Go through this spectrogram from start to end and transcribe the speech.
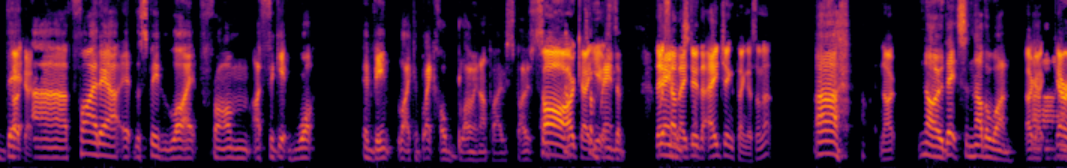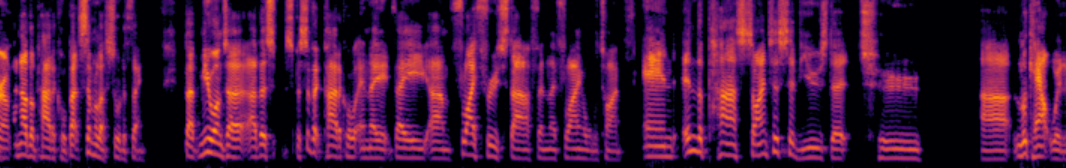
that Okay. are fired out at the speed of light from I forget what event like a black hole blowing up I suppose. Some- Oh, okay, some yes. random. That's how Random they do the aging thing, isn't it? Uh No. no, that's another one. Okay, Uh, carry on. Another particle, but similar sort of thing. But muons are, are this specific particle, and they they um, fly through stuff, and they're flying all the time. And in the past, scientists have used it to uh, look outward,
